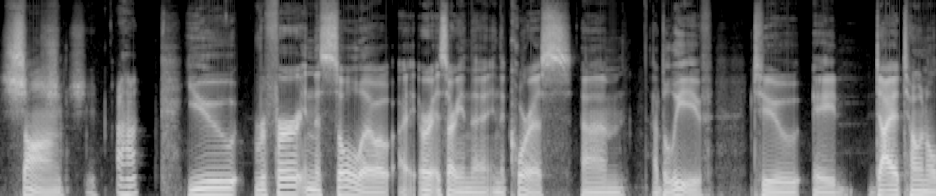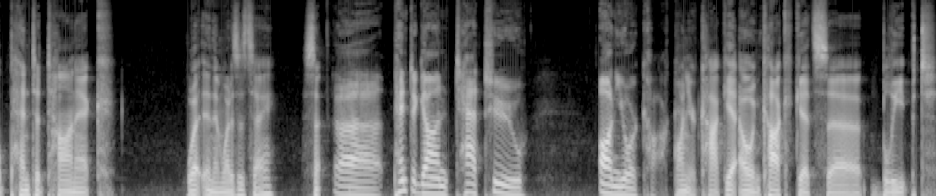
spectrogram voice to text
song. Uh huh. You refer in the solo, or uh, sorry, in the in the chorus, um, I believe, to a diatonal pentatonic. What and then what does it say? So, Uh, Pentagon tattoo on your cock. on your cock, yeah. Oh, and cock gets uh, bleeped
